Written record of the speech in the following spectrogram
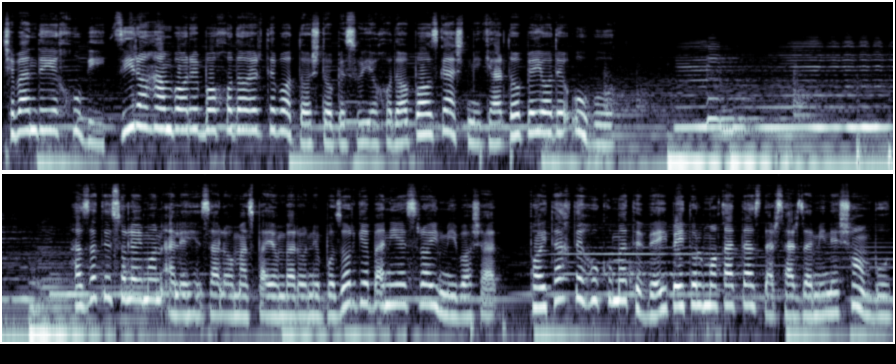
چه بنده خوبی. زیرا همواره با خدا ارتباط داشت و به سوی خدا بازگشت می‌کرد و به یاد او بود. حضرت سلیمان علیه السلام از پیامبران بزرگ بنی اسرائیل می باشد. پایتخت حکومت وی بیت المقدس در سرزمین شام بود.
